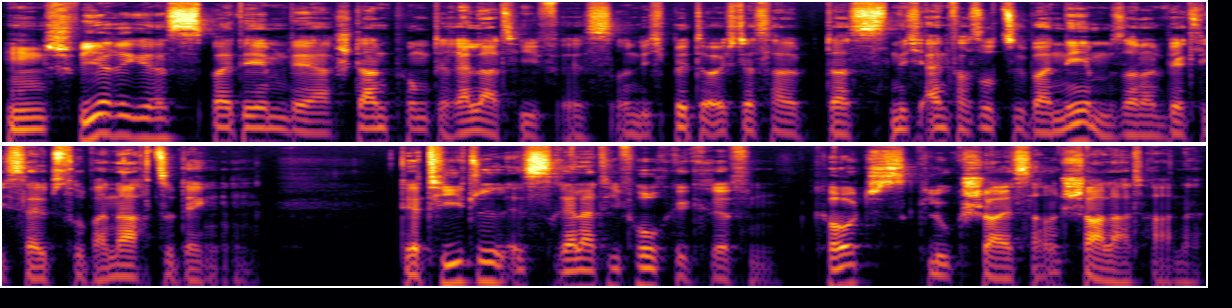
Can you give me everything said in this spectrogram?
Ein schwieriges, bei dem der Standpunkt relativ ist und ich bitte euch deshalb, das nicht einfach so zu übernehmen, sondern wirklich selbst drüber nachzudenken. Der Titel ist relativ hochgegriffen. Coaches, Klugscheißer und Scharlatane.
